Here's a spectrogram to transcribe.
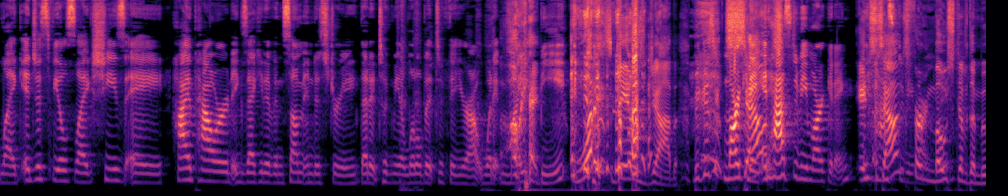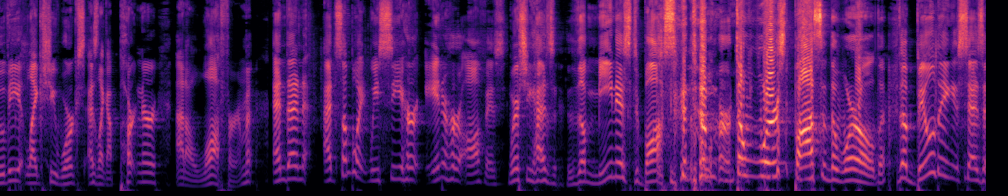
Like it just feels like she's a high-powered executive in some industry that it took me a little bit to figure out what it might Okay, be. what is Gale's job? Because it marketing? sounds, it has to be marketing. It to sounds for marketing. most of the movie like she works as like a partner at a law firm. And then at some point we see her in her office where she has the meanest boss in the world. The worst boss in the world. The building says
